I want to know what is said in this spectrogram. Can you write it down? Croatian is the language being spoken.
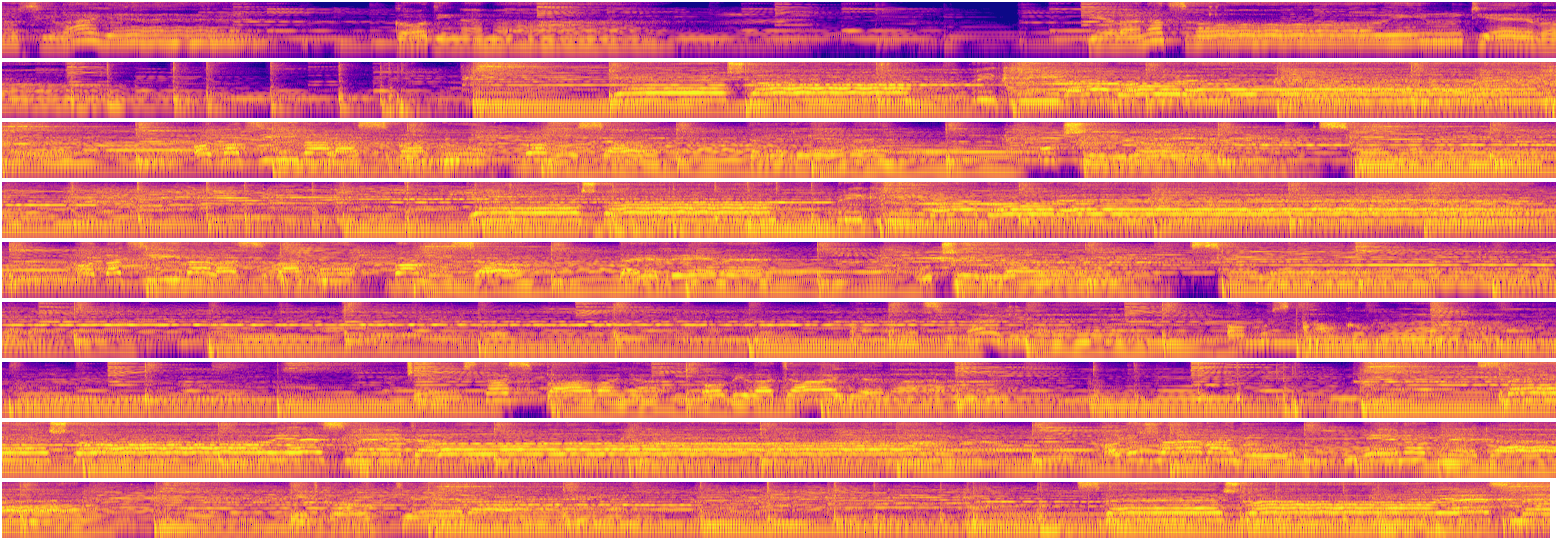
Prkosila je godinama. Tijela nad svojim tijelom. Gdje što prikrivala bore. Odbacivala svaku pomisao Da je vrijeme učinilo svoje. Gdje što prikrivala bore Odbacivala svaku pomisao Da je vrijeme učinilo Odbacila je okus alkohola. Česta spavanja i obilata jela Sve što je smetalo. Održavanju njenog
